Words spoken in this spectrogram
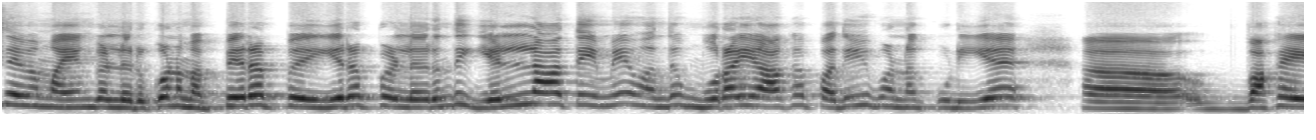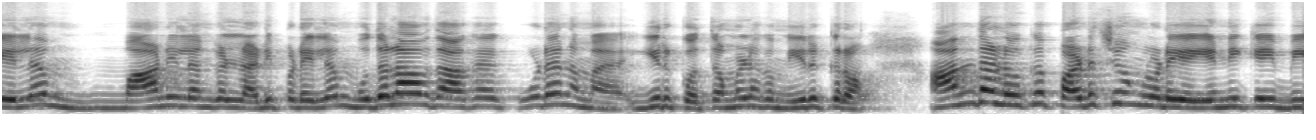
சேவை மையங்கள் இருக்கும் நம்ம பிறப்பு இறப்புல இருந்து எல்லாத்தையுமே வந்து முறையாக பதிவு பண்ணக்கூடிய வகையில் வகையில மாநிலங்கள் முதலாவது முதலாவதாக கூட நம்ம இருக்கோம் தமிழகம் இருக்கிறோம். அந்த அளவுக்கு படிச்சவங்களுடைய எண்ணிக்கை பி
